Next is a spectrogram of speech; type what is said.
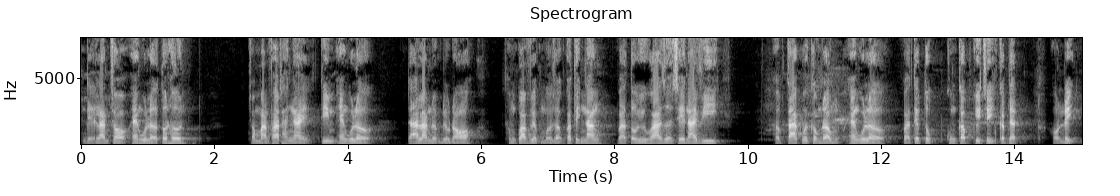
để làm cho Angular tốt hơn. Trong bản phát hành này, team Angular đã làm được điều đó thông qua việc mở rộng các tính năng và tối ưu hóa dựa trên IV, hợp tác với cộng đồng Angular và tiếp tục cung cấp quy trình cập nhật ổn định.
